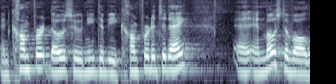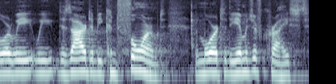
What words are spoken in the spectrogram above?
and comfort those who need to be comforted today. And, and most of all, Lord, we, we desire to be conformed more to the image of Christ.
